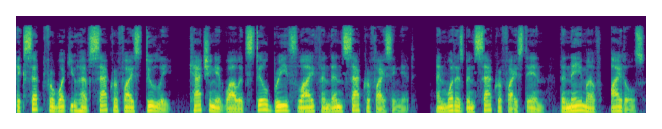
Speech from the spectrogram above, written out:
except for what you have sacrificed duly, catching it while it still breathes life and then sacrificing it, and what has been sacrificed in, the name of, idols,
